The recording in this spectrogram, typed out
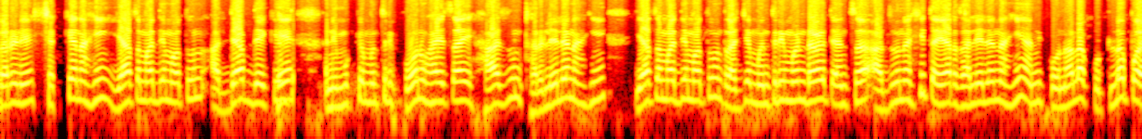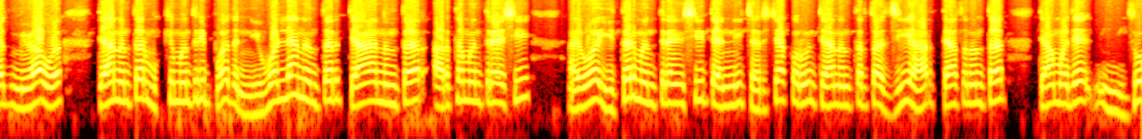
करणे शक्य नाही. याच माध्यमातून अद्याप देखील आणि मुख्यमंत्री कोण व्हायचा आहे हा अजून ठरलेलं नाही. याच माध्यमातून राज्य मंत्रिमंडळ त्यांचं अजूनही तयार झालेलं नाही आणि कोणाला कुठलं पद मिळावं त्यानंतर मुख्यमंत्री पद निवडल्यानंतर त्यानंतर अर्थमंत्र्याशी व इतर मंत्र्यांशी त्यांनी चर्चा करून त्यानंतरचा जी आर त्याचनंतर त्यामध्ये जो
